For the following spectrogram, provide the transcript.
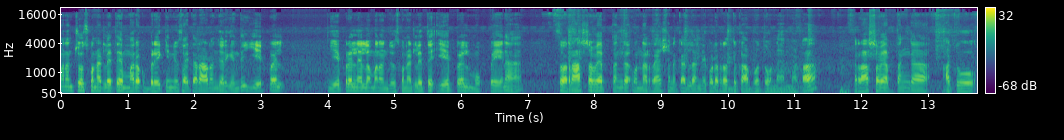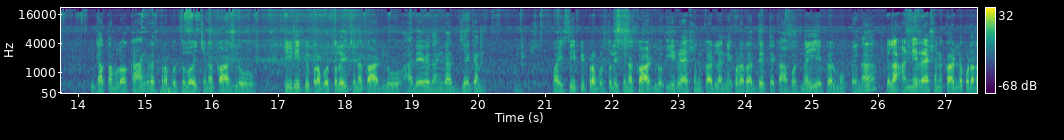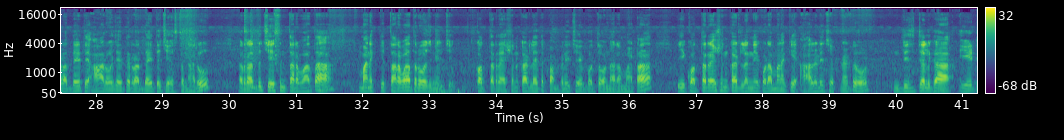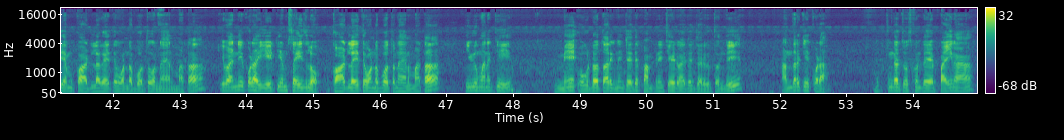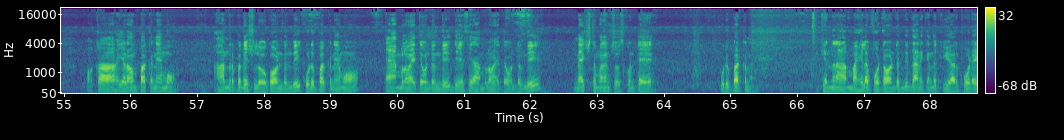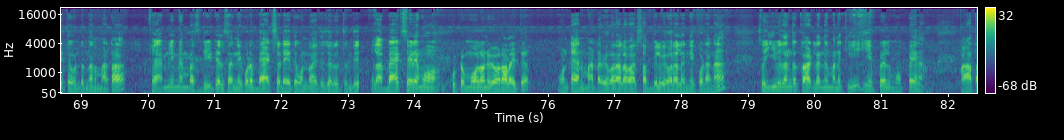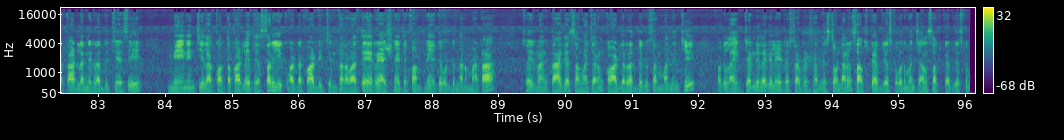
మనం చూసుకున్నట్లయితే మరొక బ్రేకింగ్ న్యూస్ అయితే రావడం జరిగింది. ఏప్రిల్ ఏప్రిల్ నెలలో మనం చూసుకున్నట్లయితే ఏప్రిల్ ముప్పైన సో రాష్ట్ర వ్యాప్తంగా ఉన్న రేషన్ కార్డులన్నీ కూడా రద్దు కాబోతూ ఉన్నాయన్నమాట. రాష్ట్ర వ్యాప్తంగా అటు గతంలో కాంగ్రెస్ ప్రభుత్వంలో ఇచ్చిన కార్డులు టీడీపీ ప్రభుత్వంలో ఇచ్చిన కార్డులు అదేవిధంగా జగన్ వైసీపీ ప్రభుత్వాలు ఇచ్చిన కార్డులు ఈ రేషన్ కార్డులు అన్నీ కూడా రద్దయితే కాబోతున్నాయి ఏప్రిల్ ముప్పైన. ఇలా అన్ని రేషన్ కార్డులు కూడా రద్దు అయితే ఆ రోజు అయితే రద్దు అయితే చేస్తున్నారు. రద్దు చేసిన తర్వాత మనకి తర్వాత రోజు నుంచి కొత్త రేషన్ కార్డులు అయితే పంపిణీ చేయబోతూ ఉన్నారన్నమాట. ఈ కొత్త రేషన్ కార్డులన్నీ కూడా మనకి ఆల్రెడీ చెప్పినట్టు డిజిటల్గా ఏటీఎం కార్డులాగా అయితే ఉండబోతూ ఉన్నాయన్నమాట. ఇవన్నీ కూడా ఏటీఎం సైజులో కార్డులు అయితే ఉండబోతున్నాయన్నమాట. ఇవి మనకి మే ఒకటో తారీఖు నుంచి అయితే పంపిణీ చేయడం అయితే జరుగుతుంది. అందరికీ కూడా ముఖ్యంగా చూసుకుంటే పైన ఒక ఎడమ పక్కనేమో ఆంధ్రప్రదేశ్ లోగో ఉంటుంది. కుడి పక్కనేమో ఆంబలం అయితే ఉంటుంది. దేశీయ ఆంబలం అయితే ఉంటుంది. నెక్స్ట్ మనం చూసుకుంటే కుడి పక్కన కిందన మహిళ ఫోటో ఉంటుంది. దాని కింద క్యూఆర్ కోడ్ అయితే ఉంటుందన్నమాట. ఫ్యామిలీ మెంబర్స్ డీటెయిల్స్ అన్నీ కూడా బ్యాక్ సైడ్ అయితే ఉండడం అయితే జరుగుతుంది. ఇలా బ్యాక్ సైడ్ ఏమో కుటుంబంలోని వివరాలు అయితే ఉంటాయన్నమాట వివరాల వారి సభ్యుల వివరాలన్నీ కూడా సో ఈ విధంగా కార్డులన్నీ మనకి ఏప్రిల్ ముప్పైన పాత కార్డులన్నీ రద్దు చేసి మే నుంచి ఇలా కొత్త కార్డులు అయితే ఇస్తారు. ఈ కొత్త కార్డు ఇచ్చిన తర్వాతే రేషన్ అయితే పంపిణీ అయితే ఉంటుందన్నమాట. సో ఇది మనకి తాజా సమాచారం. కార్డుల రద్దుకు సంబంధించి ఒక లైక్ చేయండి. ఇలాగే లేటెస్ట్ అప్డేట్స్ అందిస్తుంటాను సబ్స్క్రైబ్ చేసుకోకపోతే మన ఛానల్ సబ్స్క్రైబ్ చేసుకోండి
